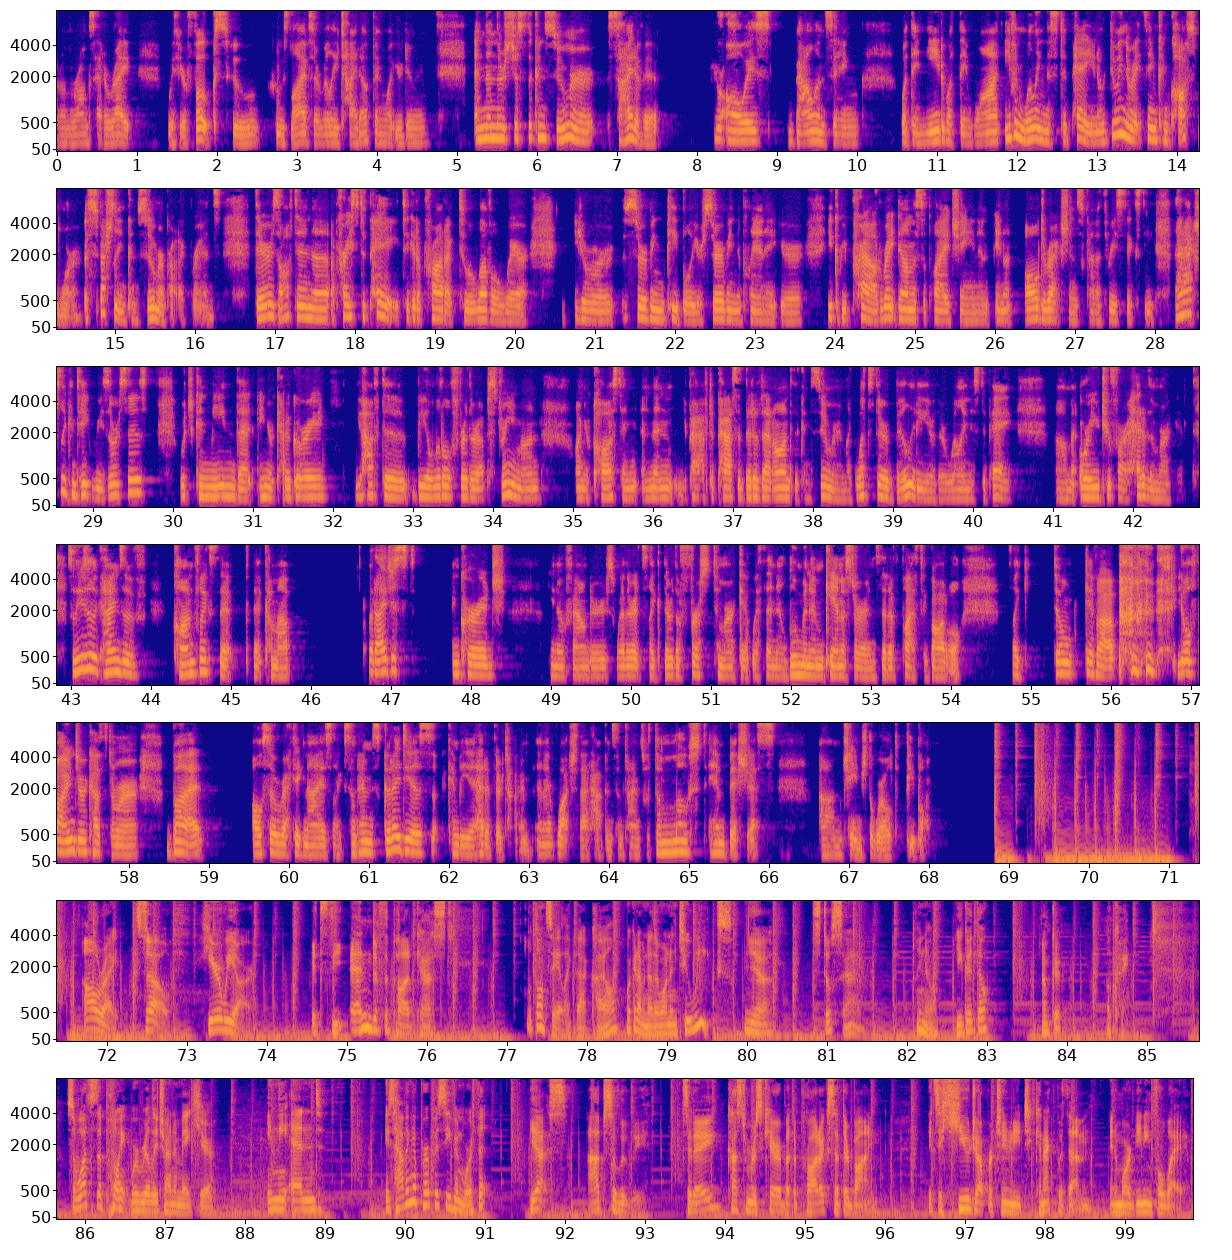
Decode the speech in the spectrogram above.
go on the wrong side of right with your folks who whose lives are really tied up in what you're doing. And then there's just the consumer side of it. You're always balancing what they need, what they want, even willingness to pay. You know, doing the right thing can cost more, especially in consumer product brands. There is often a, a, price to pay to get a product to a level where you're serving people, you're serving the planet, you're you could be proud right down the supply chain and in all directions, kind of 360. That actually can take resources, which can mean that in your category, you have to be a little further upstream on on your cost and, and then you have to pass a bit of that on to the consumer and like what's their ability or their willingness to pay? Um, or are you too far ahead of the market? So these are the kinds of conflicts that that come up. But i just encourage you know founders whether it's like they're the first to market with an aluminum canister instead of plastic bottle it's like don't give up. You'll find your customer but also recognize like sometimes good ideas can be ahead of their time. And I've watched that happen sometimes with the most ambitious um, change the world people. All right. So here we are. It's the end of the podcast. Well, don't say it like that, Kyle. We're going to have another one in two weeks. Yeah. Still sad. I know. You good, though? I'm good. Okay. So, what's the point we're really trying to make here? In the end, is having a purpose even worth it? Yes, absolutely. Today, customers care about the products that they're buying. It's a huge opportunity to connect with them in a more meaningful way.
